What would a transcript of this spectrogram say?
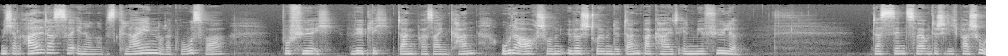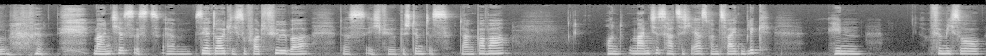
mich an all das zu erinnern, ob es klein oder groß war, wofür ich wirklich dankbar sein kann oder auch schon überströmende Dankbarkeit in mir fühle. Das sind zwei unterschiedliche Paar Schuhe. Manches ist ähm, sehr deutlich sofort fühlbar, dass ich für bestimmtes dankbar war. Und manches hat sich erst beim zweiten Blick hin für mich so,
